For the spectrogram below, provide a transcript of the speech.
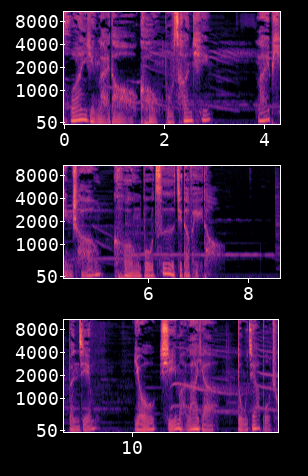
欢迎来到恐怖餐厅，来品尝恐怖刺激的味道。本节目由喜马拉雅独家播出。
